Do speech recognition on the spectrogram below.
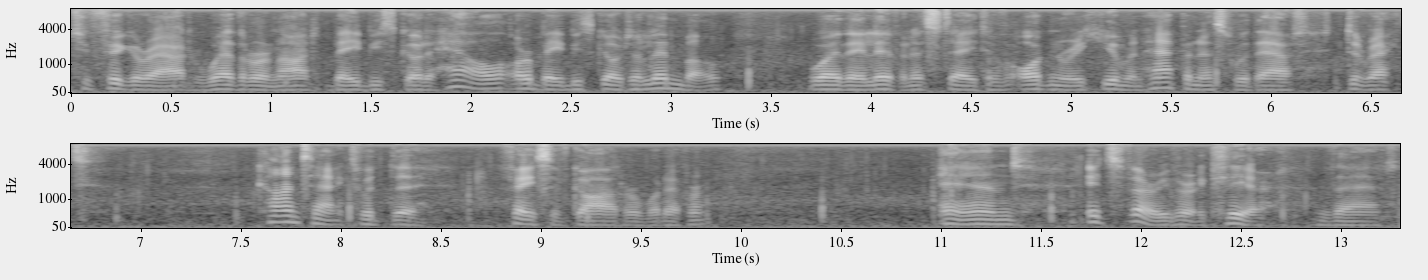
to figure out whether or not babies go to hell or babies go to limbo, where they live in a state of ordinary human happiness without direct contact with the face of God or whatever. And it's very, very clear that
